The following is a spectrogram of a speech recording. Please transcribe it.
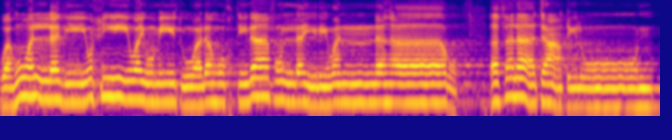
وهو الذي يحيي ويميت وله اختلاف الليل والنهار. أفلا تعقلون؟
